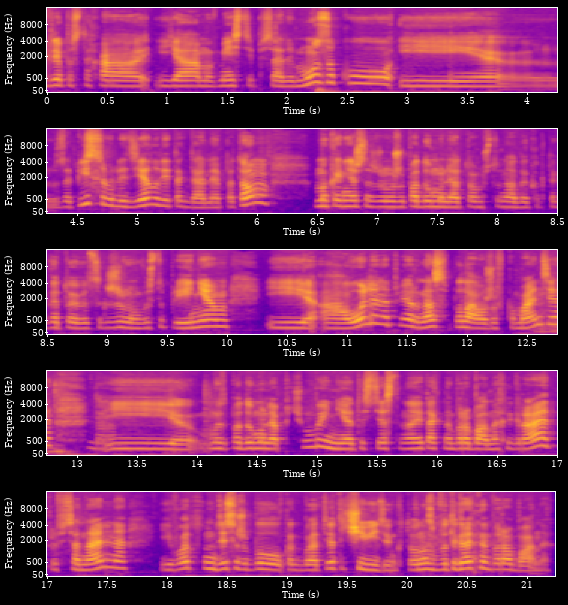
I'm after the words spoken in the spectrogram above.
Глеб Астаха и я, мы вместе писали музыку и э, записывали, делали и так далее. Потом мы, конечно же, уже подумали о том, что надо как-то готовиться к живым выступлениям. И, а Оля, например, у нас была уже в команде, Да. и мы подумали, а почему бы и нет? Естественно, она и так на барабанах играет профессионально. И вот ну, здесь уже был как бы ответ очевиден, кто у нас будет играть на барабанах.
